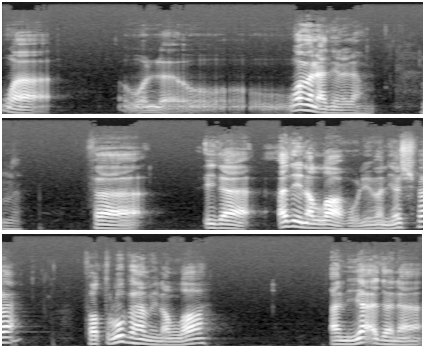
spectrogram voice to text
و وال- ومن أذن لهم. نعم. فإذا أذن الله لمن يشفع فاطلبها من الله أن يأذن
